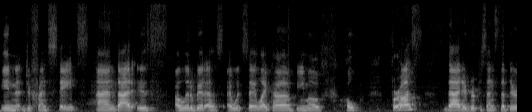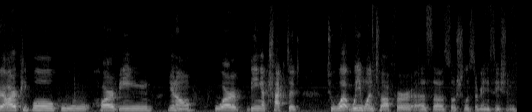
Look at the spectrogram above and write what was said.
in different states. And that is a little bit, as I would say, like a beam of hope for us, that it represents that there are people who, who are being, you know, who are being attracted to what we want to offer as a socialist organization.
